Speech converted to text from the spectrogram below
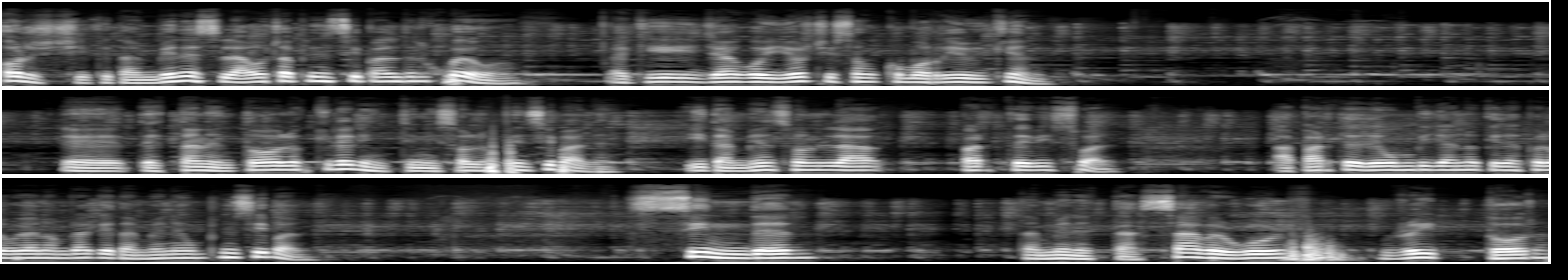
Orchi, que también es la otra principal del juego. Aquí Yago y Orchi son como Ryu y Ken. Eh, están en todos los Killer Instinct y son los principales. Y también son la parte visual. Aparte de un villano que después voy a nombrar que también es un principal. Cinder. También está Saberwolf, Riptor,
